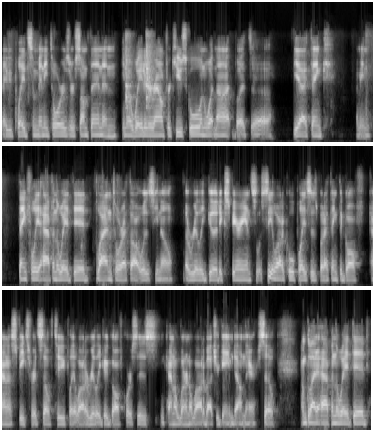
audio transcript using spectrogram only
maybe played some mini tours or something, and you know waited around for Q school and whatnot. But uh, yeah, I think, I mean, thankfully it happened the way it did. Latin Tour, I thought was, you know, a really good experience. See a lot of cool places, but I think the golf kind of speaks for itself too. You play a lot of really good golf courses and kind of learn a lot about your game down there. So I'm glad it happened the way it did.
